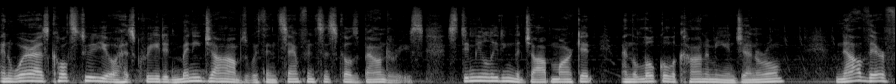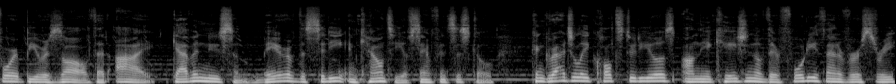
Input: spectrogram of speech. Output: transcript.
and whereas Colt Studio has created many jobs within San Francisco's boundaries, stimulating the job market and the local economy in general, now therefore it be resolved that I, Gavin Newsom, Mayor of the City and County of San Francisco, congratulate Colt Studios on the occasion of their 40th anniversary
